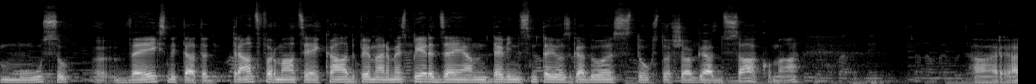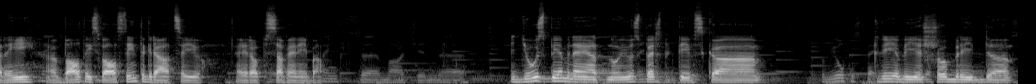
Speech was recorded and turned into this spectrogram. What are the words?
mūsu veiksmi, tātad transformācijai, kādu, piemēram, mēs pieredzējām 90. gados, 1000. gadu sākumā, ar arī Baltijas valstu integrāciju Eiropas Savienībā. Jūs pieminējāt no jūsu perspektīvas, ka Krievija šobrīd uh,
